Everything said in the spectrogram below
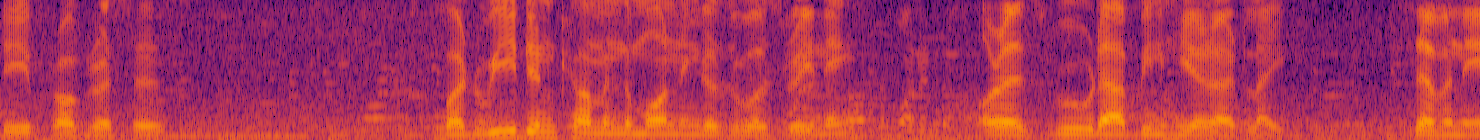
day progress but we didn't come in the morning as was raining और as we would have been here at like seven A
